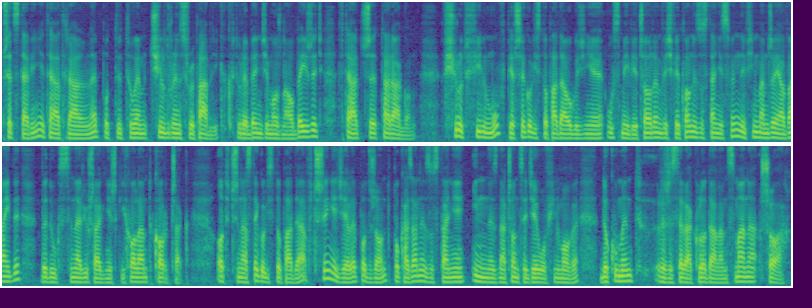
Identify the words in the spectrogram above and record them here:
przedstawienie teatralne pod tytułem Children's Republic, które będzie można obejrzeć w Teatrze Taragon. Wśród filmów 1 listopada o godzinie 8 wieczorem wyświetlony zostanie słynny film Andrzeja Wajdy według scenariusza Agnieszki Holland Korczak. Od 13 listopada w trzy niedziele pod rząd pokazane zostanie inne znaczące dzieło filmowe, dokument reżysera Claude'a Lanzmana Shoah.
